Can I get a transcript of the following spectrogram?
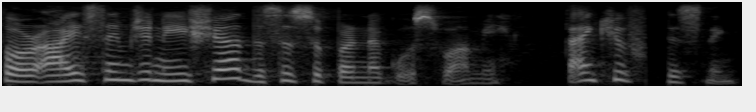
for ISMG Asia. This is Suparna Goswami. Thank you for listening.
